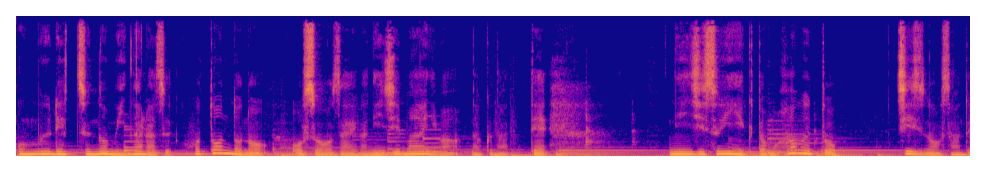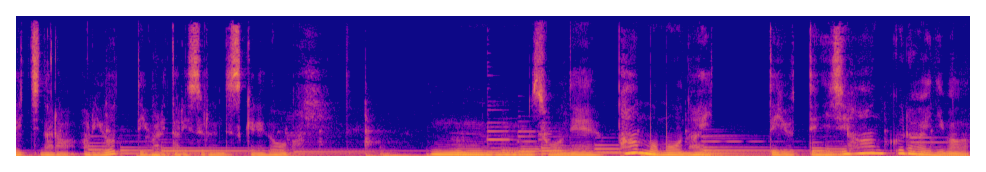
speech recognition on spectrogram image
オムレツのみならずほとんどのお惣菜が2時前にはなくなって2時過ぎに行くともうハムとチーズのサンドイッチならあるよって言われたりするんですけれどうーんそうね。パンももうないって言って2時半くらいには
